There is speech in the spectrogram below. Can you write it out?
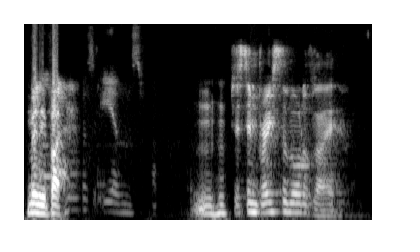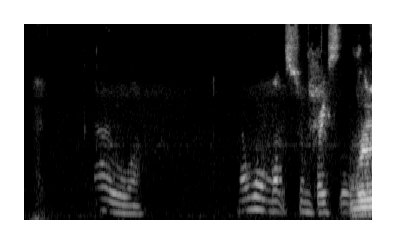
Millie, Well, but that was Ian's fault. hmm Just embrace the Lord of Light. No. No one wants to embrace the Lord of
